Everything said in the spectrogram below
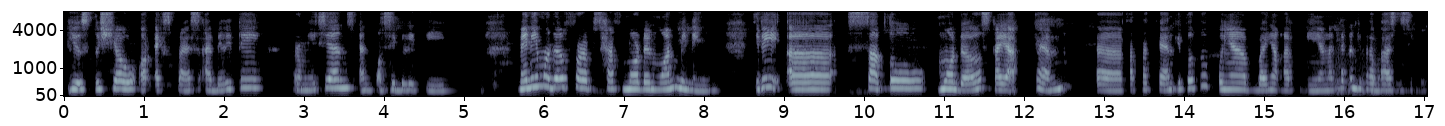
used to show or express ability, permissions, and possibility. Many model verbs have more than one meaning. Jadi uh, satu model kayak can, uh, kata can itu tuh punya banyak arti yang nanti akan kita bahas di sini.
